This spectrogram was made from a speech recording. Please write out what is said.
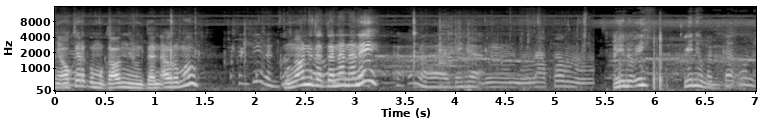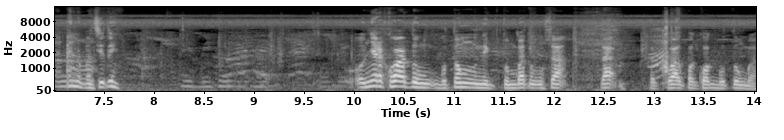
Nya okay ra ko mukhaon yung tanaw mo. Mga ano tatanan ani? Ayun oh, eh. Ayun oh. Ano pansit eh. O niya rakuha itong butong nagtumba itong usa. Ta, pagkuha pagkuha butong ba?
